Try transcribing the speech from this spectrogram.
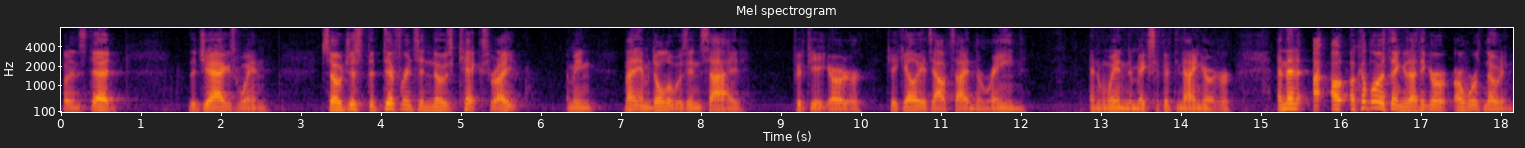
but instead, the Jags win. So just the difference in those kicks, right? I mean, Matt Ammendola was inside, 58 yarder. Jake Elliott's outside in the rain and wind and makes a 59 yarder. And then a, a couple other things I think are, are worth noting.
